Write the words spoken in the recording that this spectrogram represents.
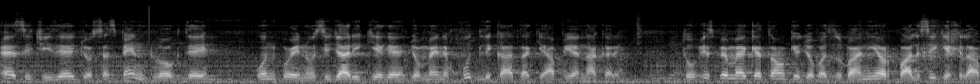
ایسی چیزیں جو سسپینڈ لوگ تھے۔ ان کو این او سی جاری کیے گئے جو میں نے خود لکھا تھا کہ آپ یہ نہ کریں۔ تو اس پہ میں کہتا ہوں کہ جو بدزبانی اور پالیسی کے خلاف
